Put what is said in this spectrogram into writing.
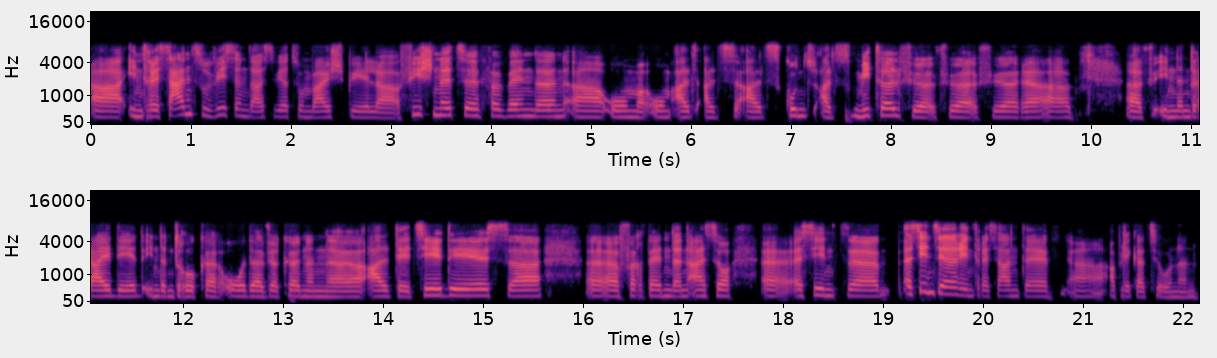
Äh, interessant zu wissen, dass wir zum Beispiel Fischnetze verwenden, um, um als, als, als, Kunst, als Mittel für, für, für, für in den 3D, in den Drucker oder wir können alte CDs verwenden verwenden. Also äh, es, sind, äh, es sind sehr interessante äh, Applikationen.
